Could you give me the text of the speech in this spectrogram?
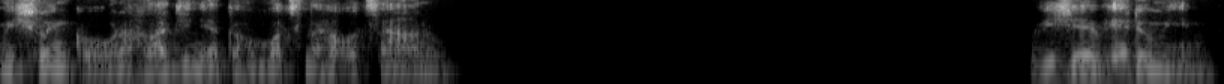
myšlenkou na hladině toho mocného oceánu. Ví, že je vědomím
